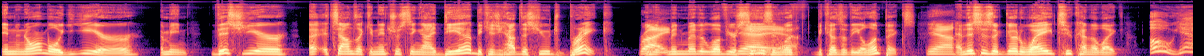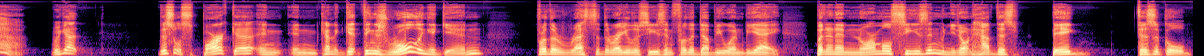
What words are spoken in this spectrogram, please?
in a normal year, I mean, this year uh, it sounds like an interesting idea because you have this huge break, Right. in mid- middle of your yeah, season yeah. with because of the Olympics. Yeah. and this is a good way to kind of like, oh yeah, we got this will spark uh, and and kind of get things rolling again for the rest of the regular season for the WNBA. But in a normal season, when you don't have this big physical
